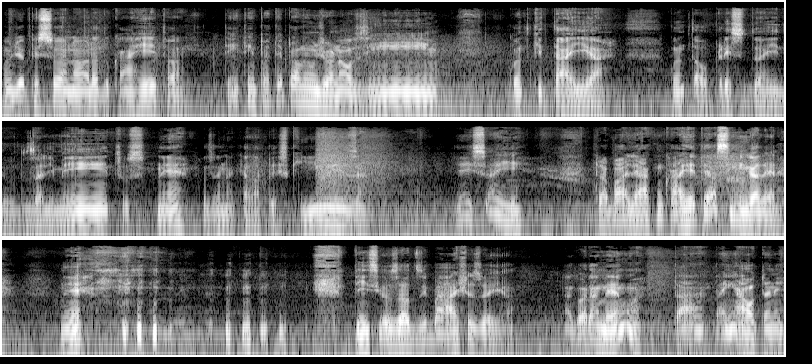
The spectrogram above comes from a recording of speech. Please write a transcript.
Onde a pessoa na hora do carreto, ó, tem tempo até para ler um jornalzinho. Quanto que tá aí, ó quanto está o preço do, aí, do, dos alimentos, né? Fazendo aquela pesquisa. É isso aí. Trabalhar com carreta é assim, galera, né? Tem seus altos e baixos aí, ó. Agora mesmo, ó, tá, tá em alta, né?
